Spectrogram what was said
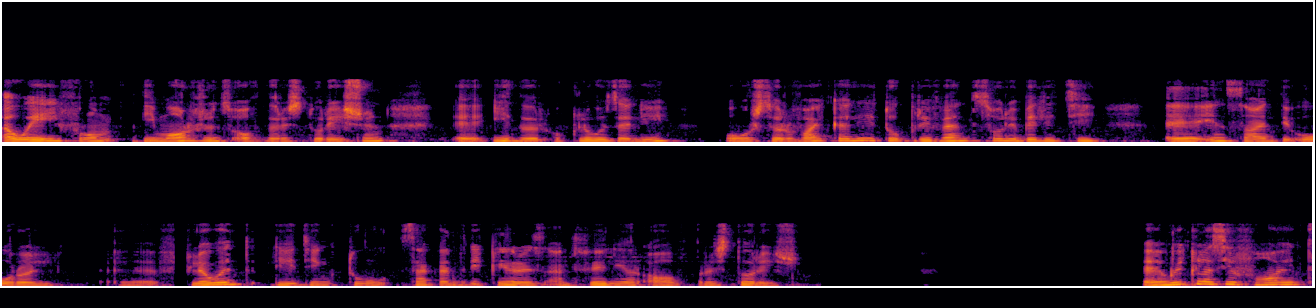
away from the margins of the restoration, uh, either occlusally or cervically to prevent solubility uh, inside the oral uh, fluid leading to secondary caries and failure of restoration. Uh, we classified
